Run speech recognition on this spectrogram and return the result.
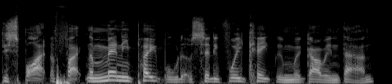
Despite the fact that many people that have said if we keep him, we're going down.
